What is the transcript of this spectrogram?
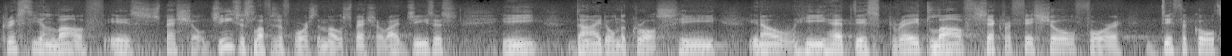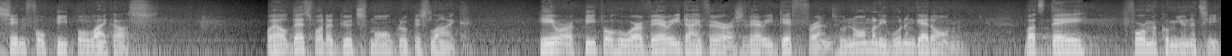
Christian love is special. Jesus' love is, of course, the most special, right? Jesus, he died on the cross. He, you know, he had this great love, sacrificial for difficult, sinful people like us. Well, that's what a good small group is like. Here are people who are very diverse, very different, who normally wouldn't get on, but they form a community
